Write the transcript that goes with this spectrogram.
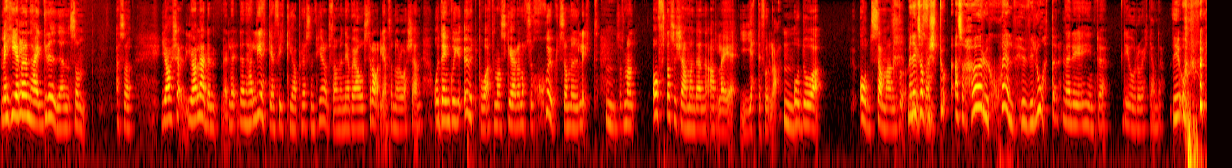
Men hela den här grejen som, alltså, jag, jag lärde, den här leken fick jag presenterad för mig när jag var i Australien för några år sedan. Och den går ju ut på att man ska göra något så sjukt som möjligt. Så att man, ofta så kör man den när alla är jättefulla. Och då oddsar man. Men liksom förstå. Alltså hör du själv hur vi låter? Nej det är inte, det är oroväckande. Det är oroväckande.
